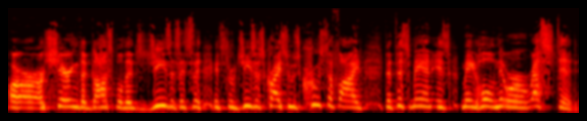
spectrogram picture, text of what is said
are, are, sharing the gospel that it's Jesus. It's, it's through Jesus Christ who's crucified that this man is made whole. And they were arrested.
